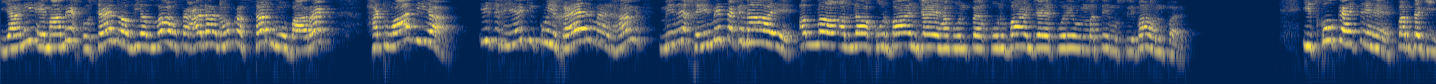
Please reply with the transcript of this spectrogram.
यानी इमाम हुसैन रज़ी अल्लाह तु का सर मुबारक हटवा दिया। इसलिए कि कोई गैर मरहम मेरे खेमे तक ना आए। अल्लाह अल्लाह, कुर्बान जाए हम उन पर, कुर्बान जाए पूरे उम्मत मुस्लिमा उन पर। इसको कहते हैं पर्दगी।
